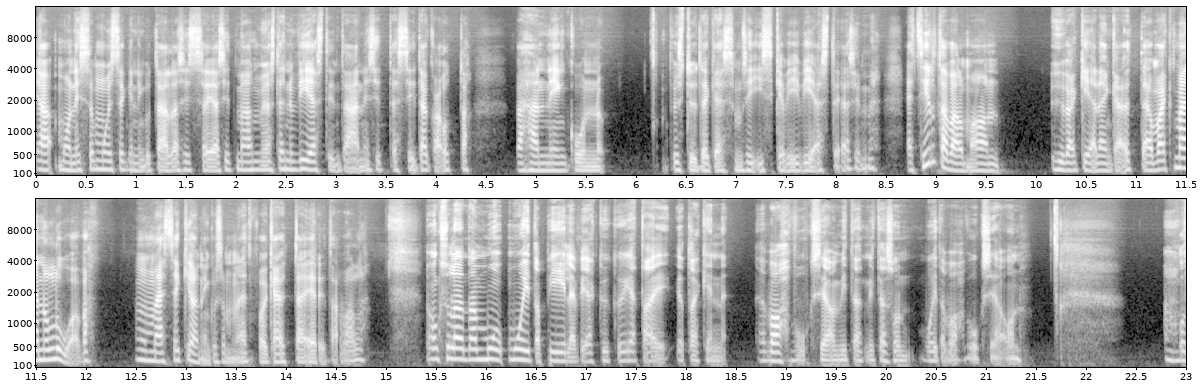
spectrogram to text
Ja monissa muissakin niin kuin tällaisissa. Ja sitten mä oon myös tehnyt viestintää, niin sitten sitä kautta vähän niin kuin pystyy tekemään semmoisia iskeviä viestejä sinne. Että sillä tavalla mä oon hyvä kielenkäyttäjä, vaikka mä en ole luova. Mun mielestä sekin on niin semmoinen, että voi käyttää eri tavalla. No onko sulla jotain mu- muita piileviä kykyjä tai jotakin vahvuuksia, mitä, mitä sun muita vahvuuksia on? Onpa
